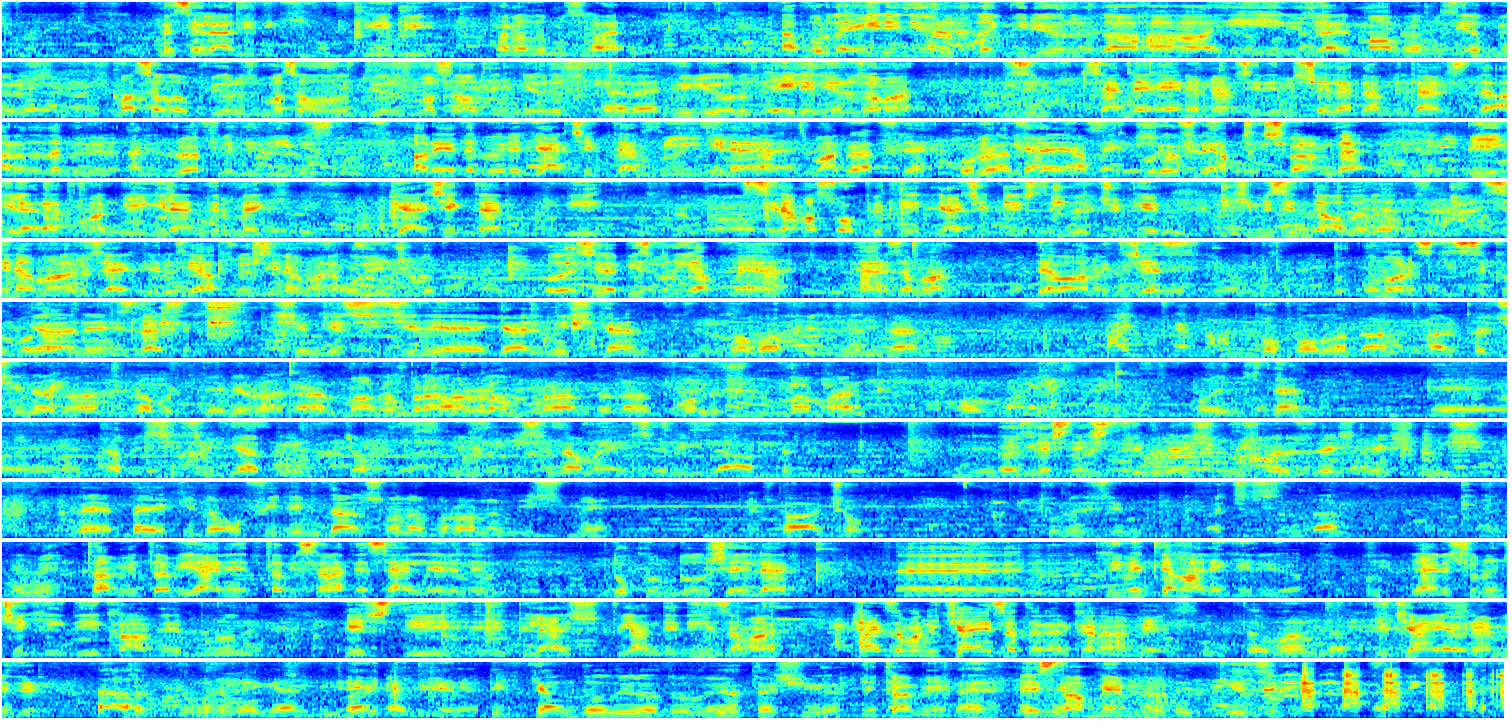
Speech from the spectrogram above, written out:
Mesela dedik diye bir kanalımız var. Ha, burada eğleniyoruz da, gülüyoruz da, ha ha hi güzel mavramızı yapıyoruz. Masal okuyoruz, masal anlatıyoruz, masal dinliyoruz. Evet. Gülüyoruz, eğleniyoruz ama bizim sen de en önemsediğimiz şeylerden bir tanesi de arada da böyle hani röfle dediğimiz araya da böyle gerçekten bilgiler Evet, atmak. röfle. Bu röfle yaptık. Bu röfle yaptık şu anda. Bilgiler atmak, bilgilendirmek. Gerçekten bir sinema sohbeti gerçekleştirmek. Çünkü ikimizin de alanı sinema, özellikle tiyatro, sinema, oyunculuk. Dolayısıyla biz bunu yapmaya her zaman devam edeceğiz. Umarız ki sıkılmadan Yani- izlersiniz. Şimdi Sicilya'ya gelmişken Baba filminden Coppola'dan, Al Pacino'dan, Robert De Niro'dan, Marlon Brando'dan. Marlon Brando'dan konuşmamak olmaz. O yüzden eee tabii Sicilya bir çok büyük bir sinema eseriyle artık eee, Özdeşleşti. bütünleşmiş, özdeşleşmiş ve belki de o filmden sonra buranın ismi daha çok turizm açısından e, değil mi? Tabii tabii yani tabii sanat eserlerinin dokunduğu şeyler eee, kıymetli hale geliyor. Yani şunun çekildiği kahve, bunun geçtiği e, plaj filan dediğin zaman her zaman hikaye satar Erkan abi. Tamam da Hikaye önemlidir. aklıma ne geldi? Ne Bak, geldi gene? Dükkan doluyor doluyor taşıyor. E. Eh, değil mi? Esnaf memnun. Kesin.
